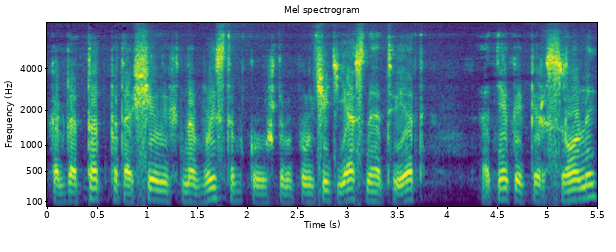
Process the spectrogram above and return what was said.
когда тот потащил их на выставку, чтобы получить ясный ответ от некой персоны,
